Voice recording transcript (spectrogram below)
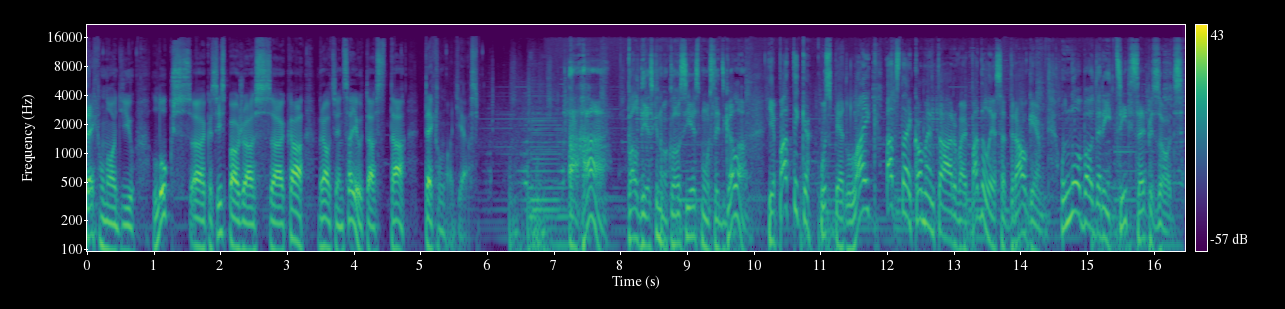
tehnoloģiju luks, kas izpaužās kā brauciena sajūtās, tā tehnoloģijās. Aha! Paldies, ka noklausījāties mūsu līdz galam! Ja patika, uzspiediet laiku, atstājiet komentāru vai padalieties ar draugiem. Un nobaudiet arī citas epizodes,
